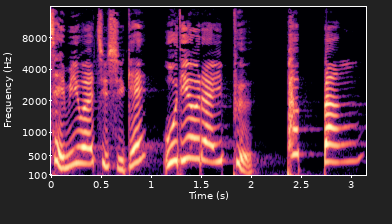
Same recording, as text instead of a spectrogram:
재미와 지식의 오디오 라이프. 팝빵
